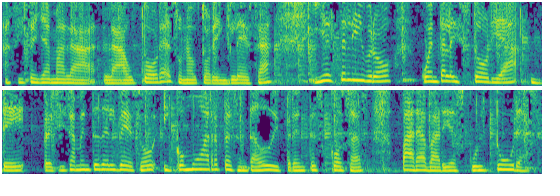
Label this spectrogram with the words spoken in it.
así se llama la, la autora, es una autora inglesa, y este libro cuenta la historia de precisamente del beso y cómo ha representado diferentes cosas para varias culturas.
